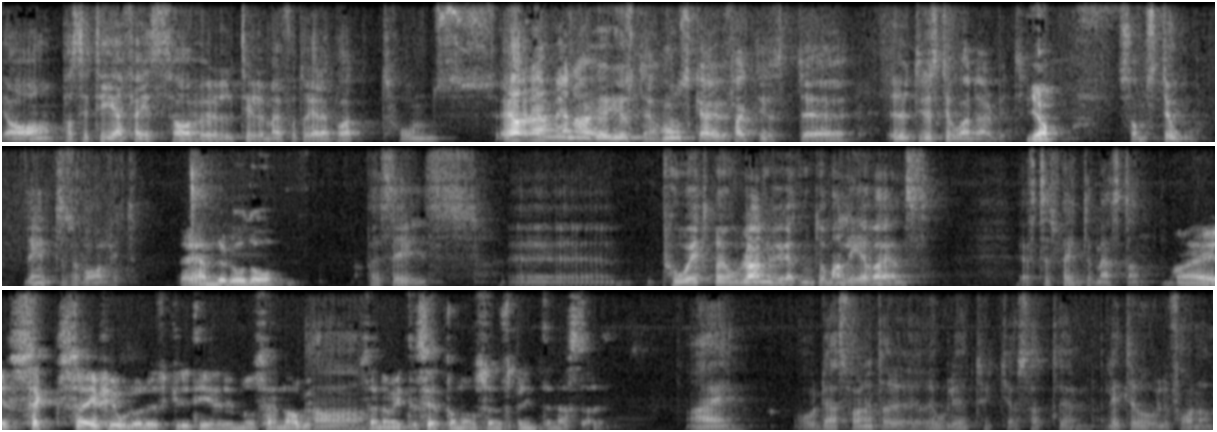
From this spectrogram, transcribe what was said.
ja, Pacitea Face har väl till och med fått reda på att hon... Ja, jag menar just det. Hon ska ju faktiskt eh, ut i det stora derbyt. Ja, Som stor. Det är inte så vanligt. det händer då och då. Precis. Eh, Poetbrolan, vi vet inte om han lever ens. Efter Sprintermästaren. Nej, sexa i fjolårets kriterium och sen har vi, Ja. sen har vi inte sett honom som sprintermästare. Nej, och där var han inte rolig ut tyckte jag. Så att, eh, lite rolig för honom.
